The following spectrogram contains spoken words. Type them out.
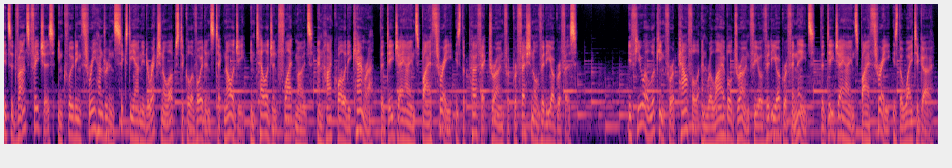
Its advanced features, including 360 omnidirectional obstacle avoidance technology, intelligent flight modes, and high-quality camera, the DJI Inspire 3 is the perfect drone for professional videographers. If you are looking for a powerful and reliable drone for your videographer needs, the DJI Inspire 3 is the way to go.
